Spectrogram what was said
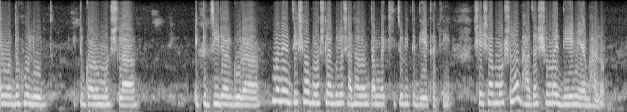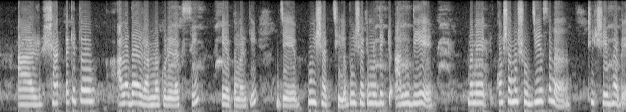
এর মধ্যে হলুদ, একটু গরম মশলা, একটু জিরার গুঁড়া মানে যেসব মশলাগুলো সাধারণত আমরা খিচুড়িতে দিয়ে থাকি, সেসব মশলা ভাজার সময় দিয়ে নেওয়া ভালো। আর শাকটাকে তো আলাদা রান্না করে রাখছি, এরকম আর কি, যে পুঁই শাক ছিল। পুঁই শাকের মধ্যে একটু আলু দিয়ে মানে কষানো সবজি আছে না, ঠিক সেভাবে।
